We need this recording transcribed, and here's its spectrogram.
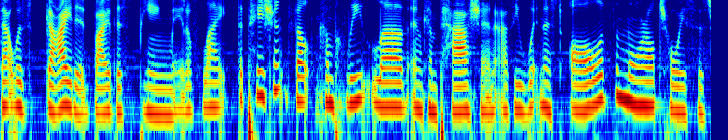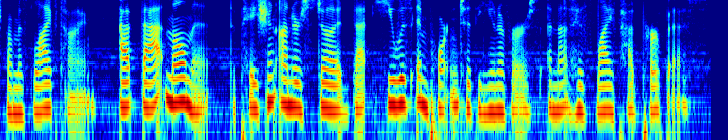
that was guided by this being made of light. The patient felt complete love and compassion as he witnessed all of the moral choices from his lifetime. At that moment, the patient understood that he was important to the universe and that his life had purpose.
